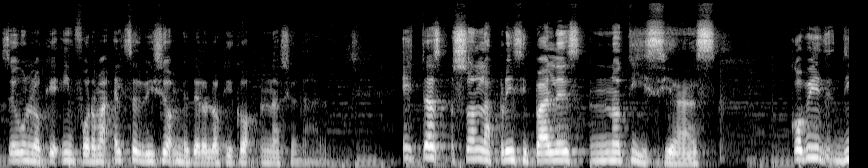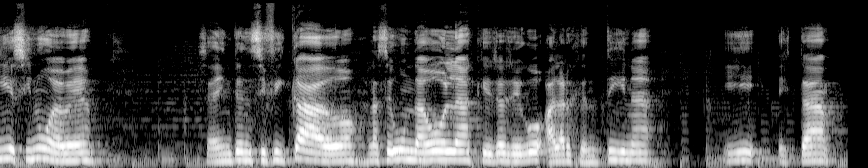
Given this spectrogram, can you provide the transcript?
según lo que informa el Servicio Meteorológico Nacional. Estas son las principales noticias. COVID-19 se ha intensificado la segunda ola que ya llegó a la Argentina y está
